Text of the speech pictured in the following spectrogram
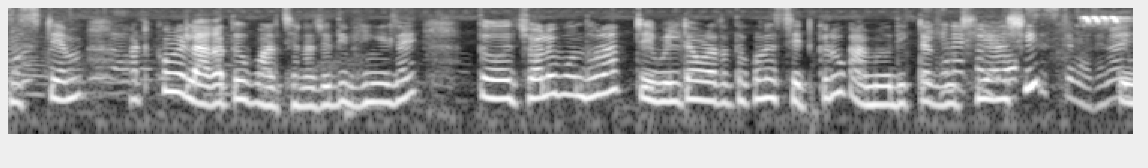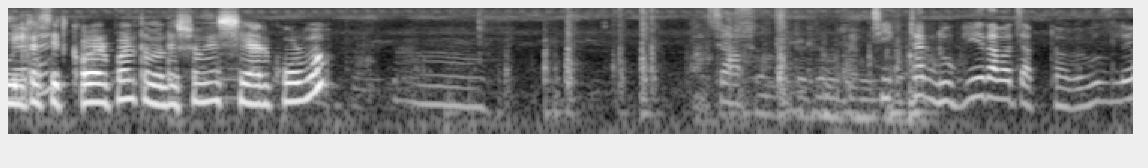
সিস্টেম হট করে লাগাতেও পারছে না যদি ভেঙে যায়। তো চলো বন্ধুরা টেবিলটা ওরা ততক্ষণে সেট করুক। আমি ওদিকটা গুছিয়ে আসি। টেবিলটা সেট করার পর তোমাদের সঙ্গে শেয়ার করব। চাপ। ঠিকঠাক ঢুকিয়ে তারপর চাপতে হবে, বুঝলে?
